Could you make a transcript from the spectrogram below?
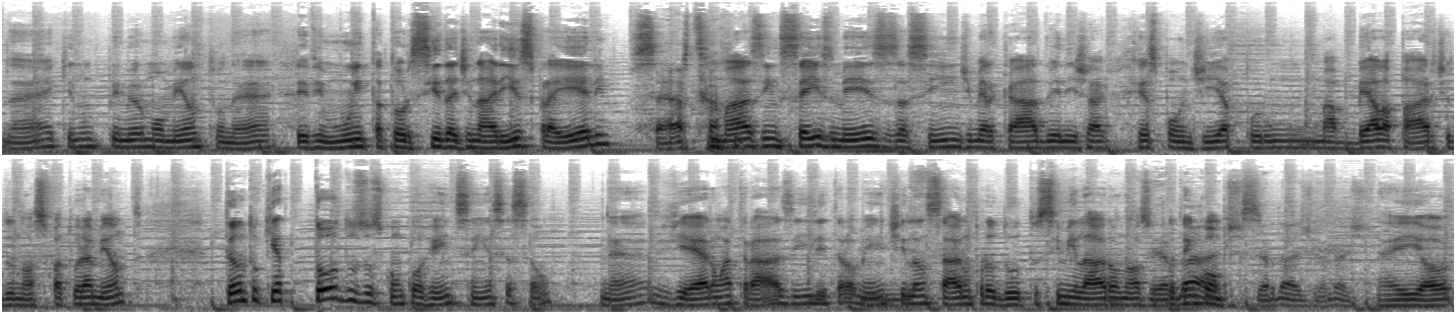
né? Que num primeiro momento, né? Teve muita torcida de nariz para ele, Certo. mas em seis meses assim de mercado ele já respondia por uma bela parte do nosso faturamento, tanto que todos os concorrentes, sem exceção, né, vieram atrás e literalmente lançaram um produto similar ao nosso Protein Complex. verdade, verdade. né, e eu,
